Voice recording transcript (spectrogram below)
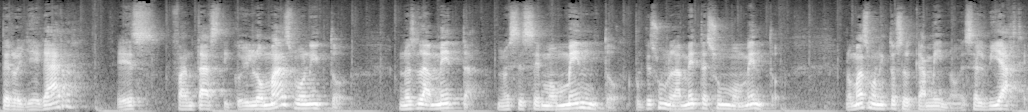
pero llegar es fantástico y lo más bonito no es la meta, no es ese momento, porque es la meta es un momento. Lo más bonito es el camino, es el viaje.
